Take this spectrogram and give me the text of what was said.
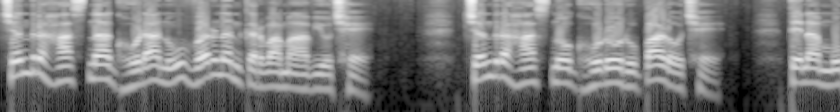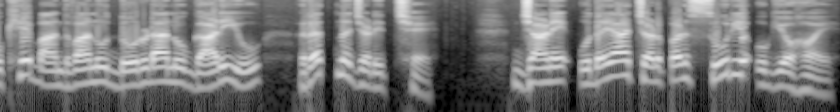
ચંદ્રહાસના ઘોડાનું વર્ણન કરવામાં આવ્યું છે. ચંદ્રહાસનો ઘોડો રૂપાળો છે. તેના મુખે બાંધવાનું દોરડાનું ગાળિયું રત્નજડિત છે. જાણે ઉદયાચળ પર સૂર્ય ઉગ્યો હોય.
